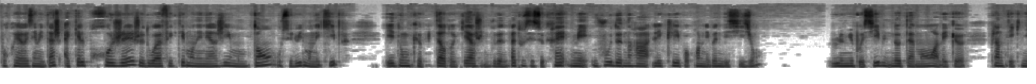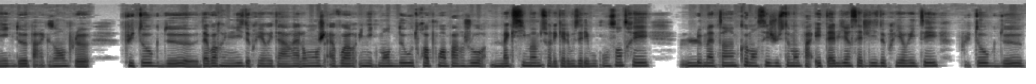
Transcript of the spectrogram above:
pour prioriser mes tâches, à quel projet je dois affecter mon énergie et mon temps, ou celui de mon équipe? Et donc, Peter Drucker, je ne vous donne pas tous ses secrets, mais vous donnera les clés pour prendre les bonnes décisions le mieux possible, notamment avec euh, plein de techniques de, par exemple, plutôt que de d'avoir une liste de priorités à rallonge, avoir uniquement deux ou trois points par jour maximum sur lesquels vous allez vous concentrer. Le matin, commencer justement par établir cette liste de priorités plutôt que de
